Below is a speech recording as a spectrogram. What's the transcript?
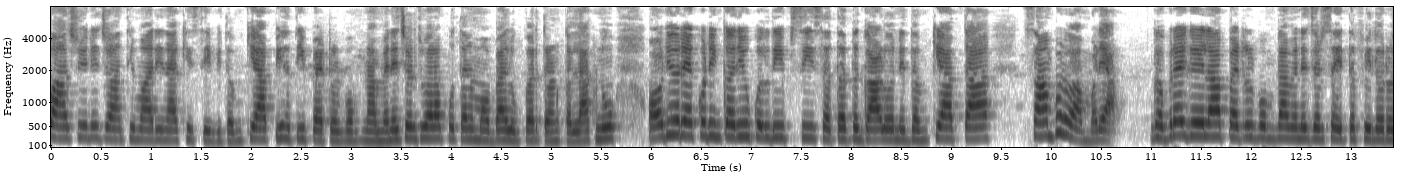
પાંચેને જાનથી મારી નાખીશ તેવી ધમકી આપી હતી. પેટ્રોલ પંપના મેનેજર દ્વારા પોતાના મોબાઈલ ઉપર ત્રણ કલાકનું ઓડિયો રેકોર્ડિંગ કર્યું. કુલદીપસિંહ સતત ગાળો અને ધમકી આપતા સાંભળવા મળ્યા. ગભરાઈ ગયેલા પેટ્રોલ પંપના મેનેજર સહિત ફિલરો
